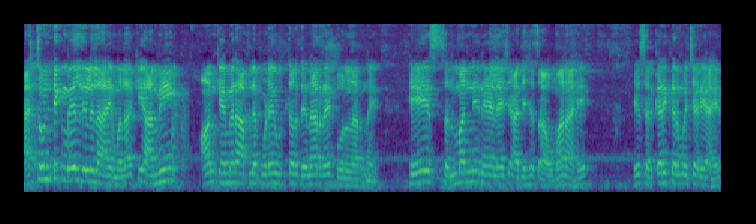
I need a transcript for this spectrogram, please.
ॲथोंटिक मेल दिलेला आहे मला की आम्ही ऑन कॅमेरा आपल्या पुढे उत्तर देणार नाहीत बोलणार नाहीत. हे सन्मान्य न्यायालयाच्या आदेशाचा अवमान आहे. हे सरकारी कर्मचारी आहेत.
